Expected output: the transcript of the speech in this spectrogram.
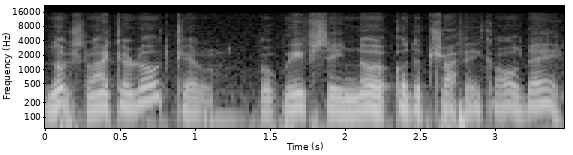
Looks like a roadkill, but we've seen no other traffic all day.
